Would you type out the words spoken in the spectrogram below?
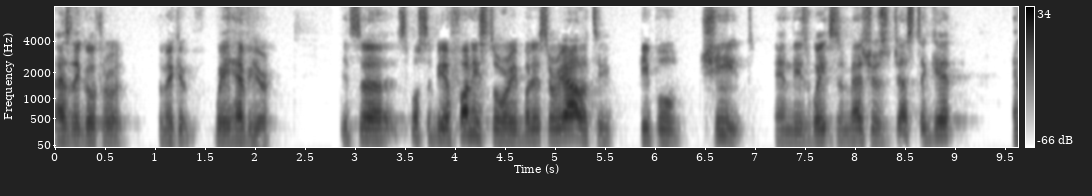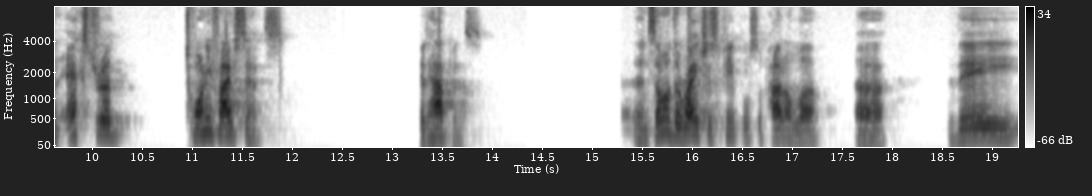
as they go through it to make it way heavier. It's a it's supposed to be a funny story, but it's a reality. People cheat in these weights and measures just to get an extra 25 cents. It happens. And some of the righteous people, subhanAllah, uh, they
